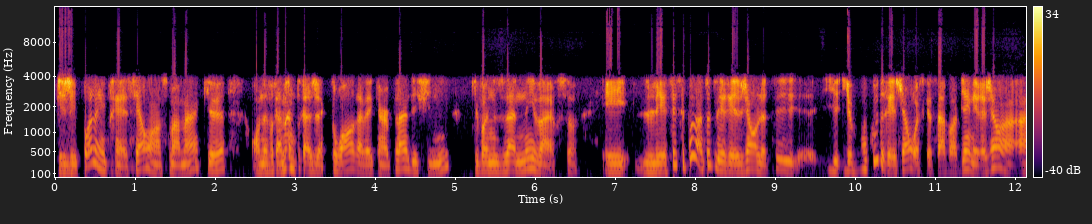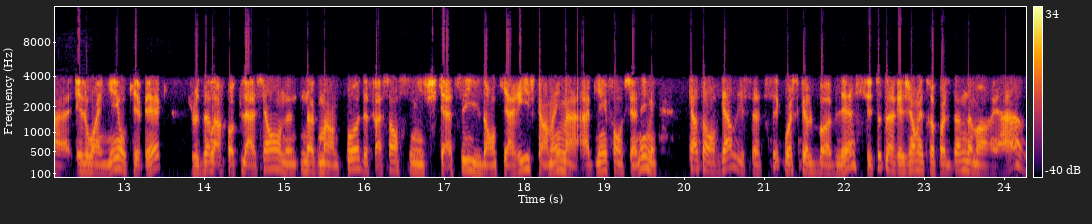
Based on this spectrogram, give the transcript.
Puis j'ai pas l'impression en ce moment que on a vraiment une trajectoire avec un plan défini qui va nous amener vers ça. Et les, c'est pas dans toutes les régions. Il y, a beaucoup de régions où est-ce que ça va bien. Les régions éloignées au Québec, je veux dire, leur population n'augmente pas de façon significative. Donc, ils arrivent quand même à, bien fonctionner. Mais quand on regarde les statistiques, où est-ce que le bas blesse, c'est toute la région métropolitaine de Montréal.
